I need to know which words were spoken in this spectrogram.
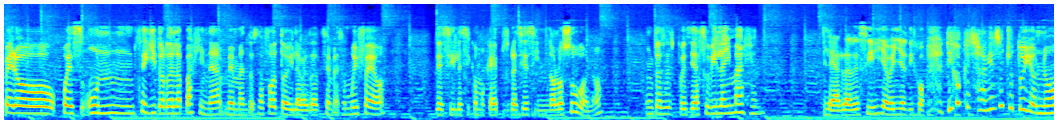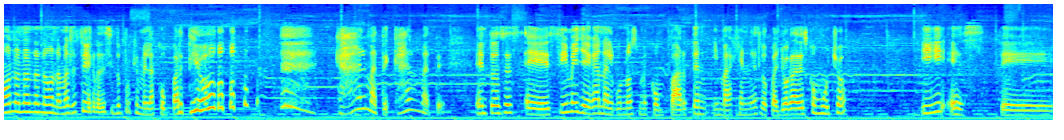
Pero pues un seguidor de la página me mandó esa foto y la verdad se me hace muy feo decirle así como que, ay, pues gracias y no lo subo, ¿no? Entonces pues ya subí la imagen, le agradecí y ya dijo, dijo que se la habías hecho tuyo. No, no, no, no, no, nada más le estoy agradeciendo porque me la compartió. cálmate, cálmate. Entonces, eh, sí me llegan algunos, me comparten imágenes, lo cual yo agradezco mucho. Y este.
